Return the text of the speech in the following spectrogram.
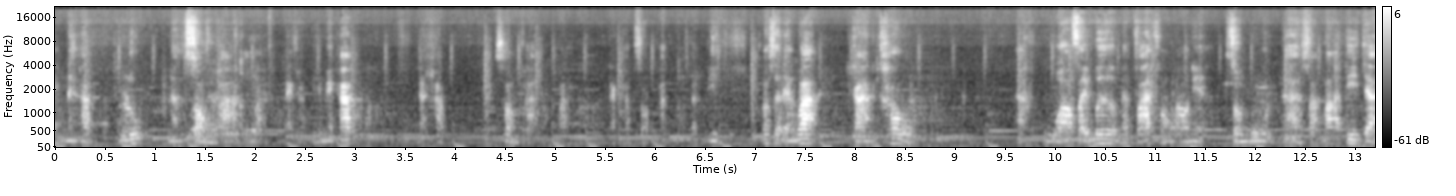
งนะครับลุกนะส่องผ่านออกมานะครับเห็นไหมครับนะครับส่องผ่านออกมานะครับส่องผ่านออกมาแบบนี้ ก็แสดงว่าการเข้า หัวไฟเบอร์แบบฟาส์ของเราเนี่ยสมบูรณ์นะฮะสามารถที่จะ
